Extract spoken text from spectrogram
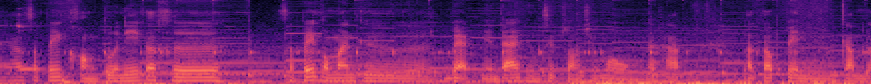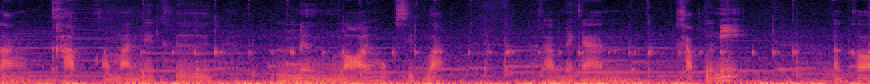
นะครับสเปคของตัวนี้ก็คือ สเปคของมันคือแบตเนี่ยได้ถึง 12 ชั่วโมงนะครับ แล้วก็เป็นกำลังขับของมันเนี่ยคือ 160 วัตต์นะครับในการขับตัวนี้ แล้วก็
